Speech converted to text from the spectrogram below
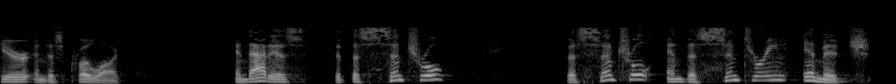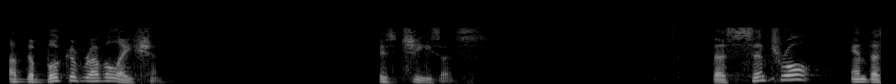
here in this prologue. And that is that the central, the central and the centering image of the book of Revelation is Jesus. The central and the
